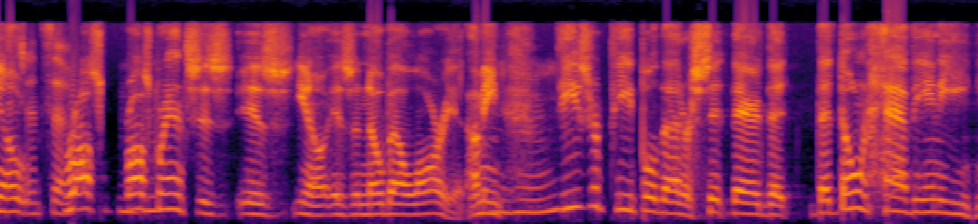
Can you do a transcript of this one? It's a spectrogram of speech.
you know, extensive. Ross mm-hmm. Ross Grants is is you know is a Nobel laureate. I mean, mm-hmm. these are people that are sit there that that don't have any.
